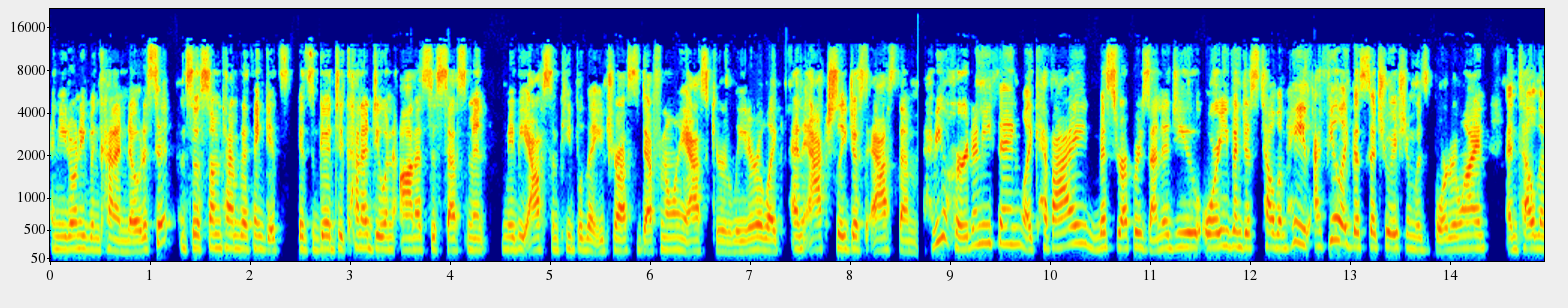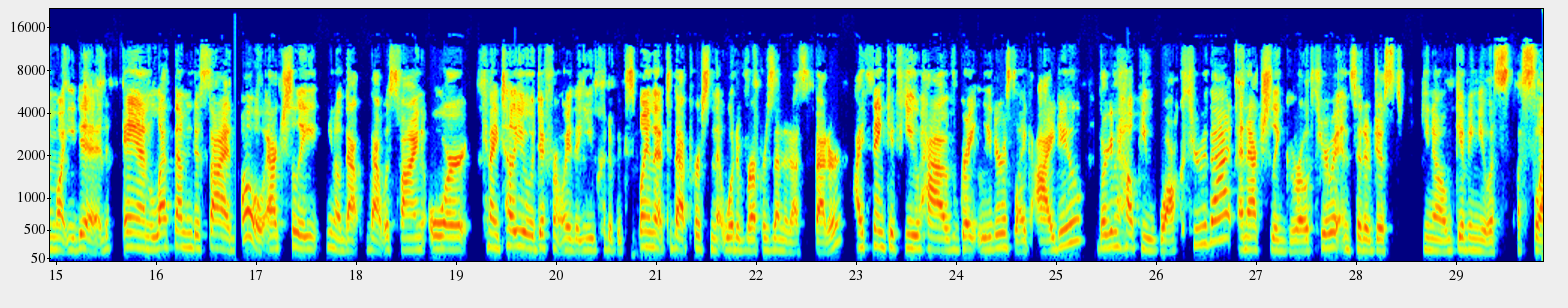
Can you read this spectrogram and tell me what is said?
and you don't even kind of notice it. And so sometimes I think it's it's good to kind of do an honest assessment, maybe ask some people that you trust, definitely ask your leader like and actually just ask them, "Have you heard anything? Like have I misrepresented you?" or even just tell them, "Hey, I feel like this situation was borderline," and tell them what you did and let them decide, "Oh, actually, you know, that that was fine," or "Can I tell you a different way that you could have explained that to that person that would have represented us better?" I think if you have great leaders like I do, they're going to help you walk through that and actually grow through it instead of just you know giving you a, a slap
